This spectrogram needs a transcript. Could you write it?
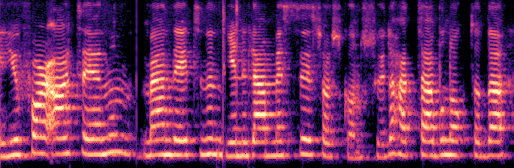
U4 Artea'nın mandate'inin yenilenmesi söz konusuydu. Hatta bu noktada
